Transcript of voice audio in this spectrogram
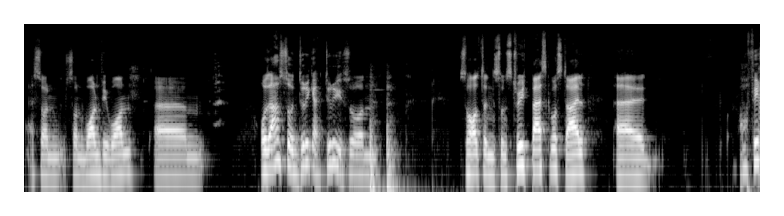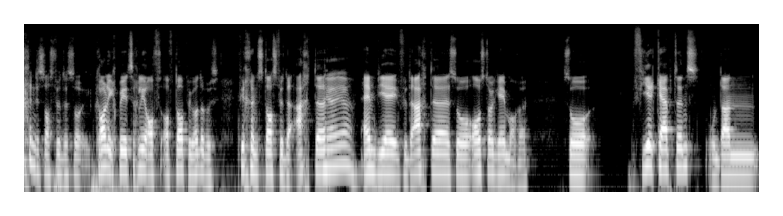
äh, so ein, so ein 1v1. Ähm, oder auch so ein 3 gegen 3. So ein, so halt ein, so ein Street Basketball-Style. Äh, oh, vielleicht könnte es das für den so. Kann ich, ich bin jetzt ein bisschen off, off topic, oder? Aber vielleicht könnte es das für den echten. Ja, ja. NBA für das echte so All-Star-Game machen. So vier Captains und dann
